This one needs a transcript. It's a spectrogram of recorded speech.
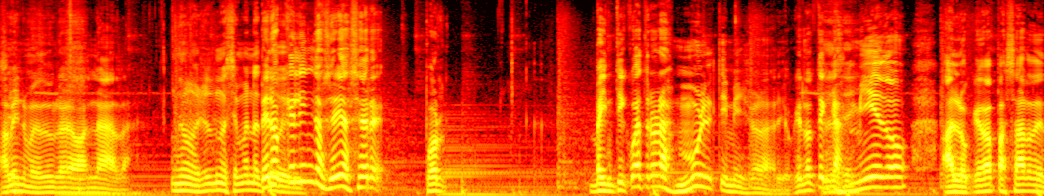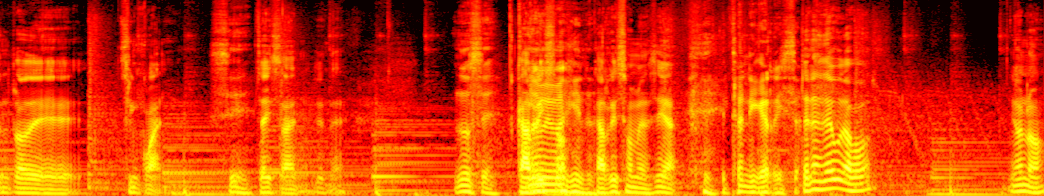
a mí no me dura nada. No, yo una semana Pero tuve. qué lindo sería ser por 24 horas multimillonario. Que no tengas Ah, sí. miedo a lo que va a pasar dentro de 5 años, Sí, 6 años. ¿entiendes? No sé. Carrizo, No me imagino. Carrizo me decía, Tony Carrizo. ¿tenés deudas vos? Yo no.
